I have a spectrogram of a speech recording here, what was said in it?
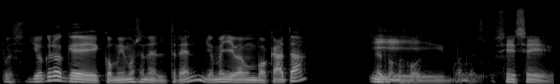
Pues yo creo que comimos en el tren, yo me llevé un bocata y, Sí, sí.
